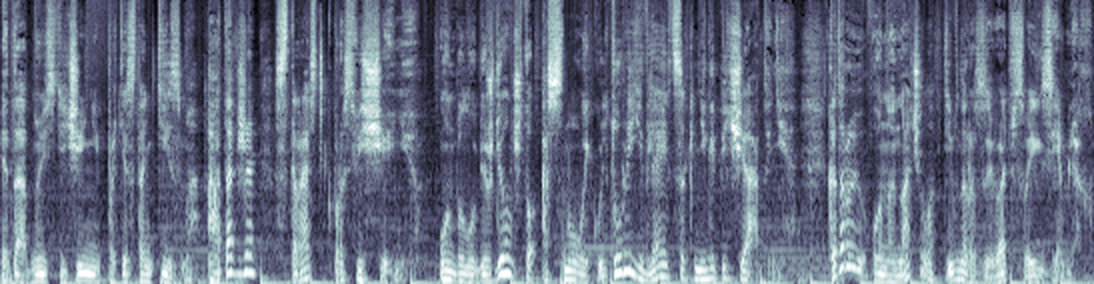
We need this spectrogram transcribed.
Это одно из течений протестантизма аскетизма, а также страсть к просвещению. Он был убежден, что основой культуры является книгопечатание, которую он и начал активно развивать в своих землях.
